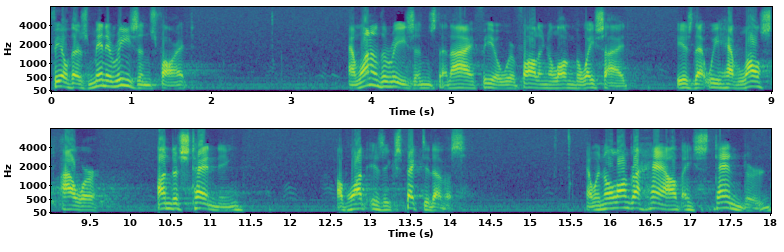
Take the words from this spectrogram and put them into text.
feel there's many reasons for it. And one of the reasons that I feel we're falling along the wayside is that we have lost our understanding of what is expected of us. And we no longer have a standard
